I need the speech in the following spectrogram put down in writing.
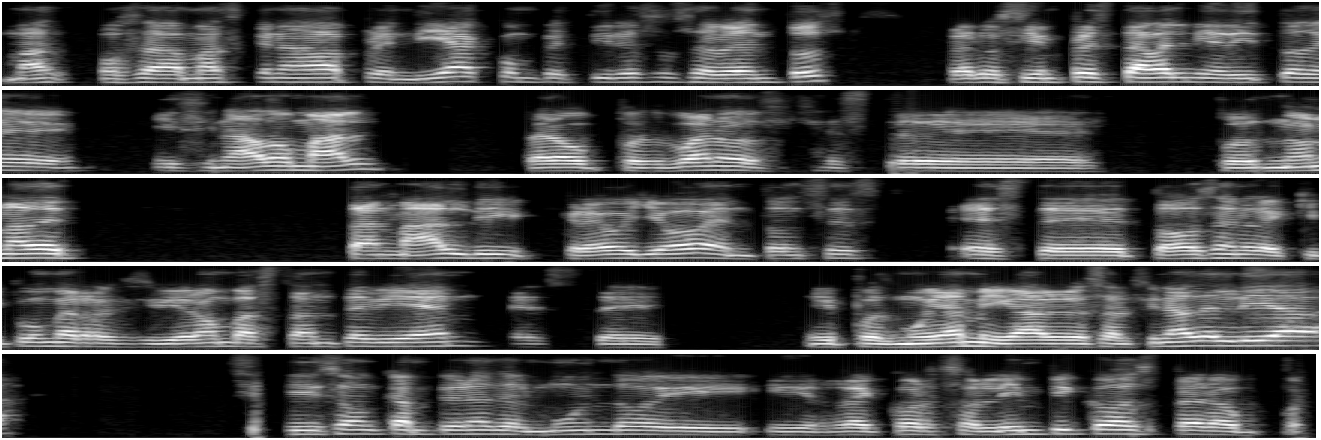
más, o sea, más que nada aprendí a competir esos eventos pero siempre estaba el miedito de, y si nado mal, pero pues bueno, este, pues no nada tan mal, creo yo, entonces, este, todos en el equipo me recibieron bastante bien, este, y pues muy amigables. Al final del día, sí son campeones del mundo y, y récords olímpicos, pero pues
